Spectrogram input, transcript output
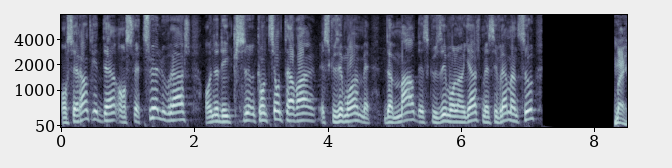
on, se fait rentrer dedans, on se fait tuer à l'ouvrage, on a des conditions de travail, excusez-moi, mais de marde, excusez mon langage, mais c'est vraiment de ça. Ouais.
